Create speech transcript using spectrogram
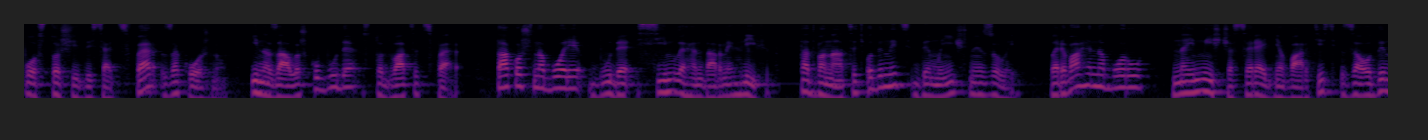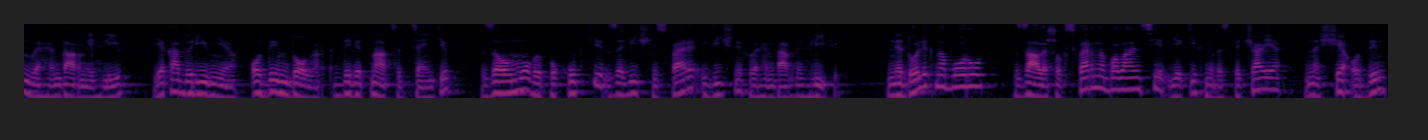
по 160 сфер за кожну, і на залишку буде 120 сфер. Також в наборі буде 7 легендарних гліфів та 12 одиниць демонічної золи. Переваги набору найнижча середня вартість за один легендарний гліф, яка дорівнює 1 долар 19 центів за умови покупки за вічні сфери вічних легендарних гліфів. Недолік набору залишок сфер на балансі, яких не вистачає на ще один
